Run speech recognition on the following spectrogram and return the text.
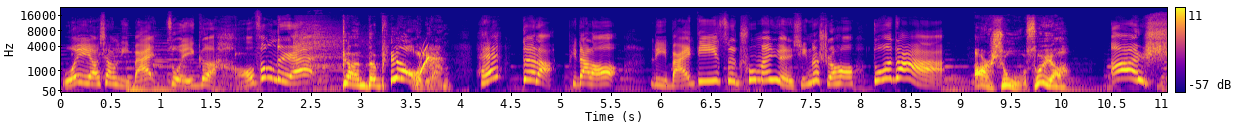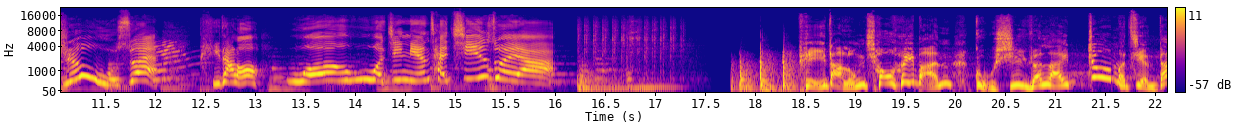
我也要像李白做一个豪放的人，干得漂亮！哎，对了，皮大龙，李白第一次出门远行的时候多大啊？二十五岁啊！二十五岁，皮大龙，我我今年才七岁呀！皮大龙敲黑板，古诗原来这么简单。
